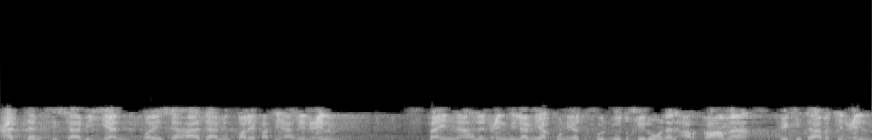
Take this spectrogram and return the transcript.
عدا حسابيا وليس هذا من طريقة أهل العلم. فإن أهل العلم لم يكن يدخل يدخلون الأرقام في كتابة العلم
